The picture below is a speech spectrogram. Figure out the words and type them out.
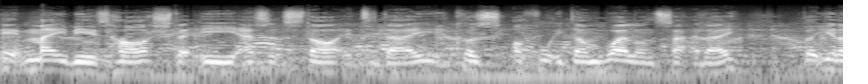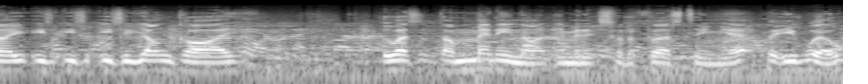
it maybe is harsh that he hasn't started today because I thought he'd done well on Saturday but you know he's, he's, he's a young guy who hasn't done many 90 minutes for the first team yet but he will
